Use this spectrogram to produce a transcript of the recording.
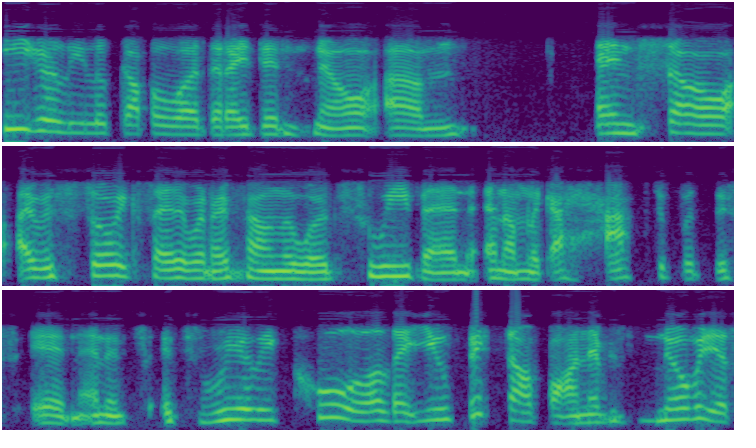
eagerly look up a word that I didn't know. Um, and so I was so excited when I found the word Sweven, and I'm like, I have to put this in. And it's it's really cool that you picked up on it. because Nobody has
